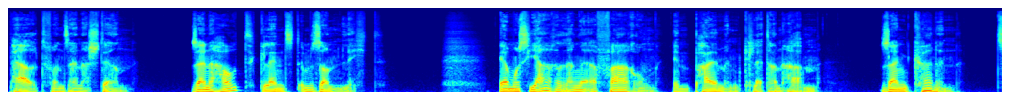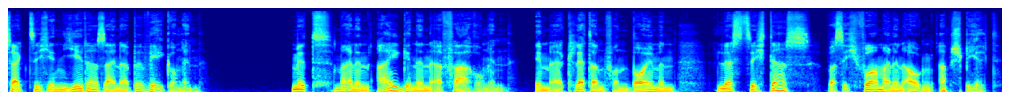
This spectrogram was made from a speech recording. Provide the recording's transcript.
perlt von seiner Stirn. Seine Haut glänzt im Sonnenlicht. Er muss jahrelange Erfahrung im Palmenklettern haben. Sein Können zeigt sich in jeder seiner Bewegungen. Mit meinen eigenen Erfahrungen im Erklettern von Bäumen lässt sich das, was sich vor meinen Augen abspielt,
